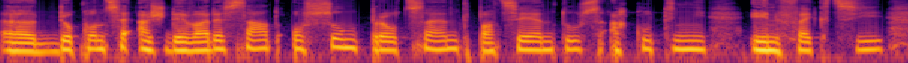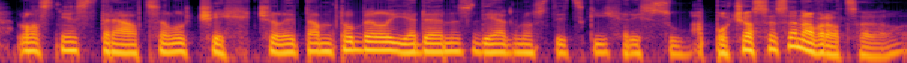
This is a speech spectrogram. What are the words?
eh, dokonce až 98% pacientů s akutní infekcí vlastně ztrácelo čich, čili tam to byl jeden z diagnostických rysů. A počase se navracel?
